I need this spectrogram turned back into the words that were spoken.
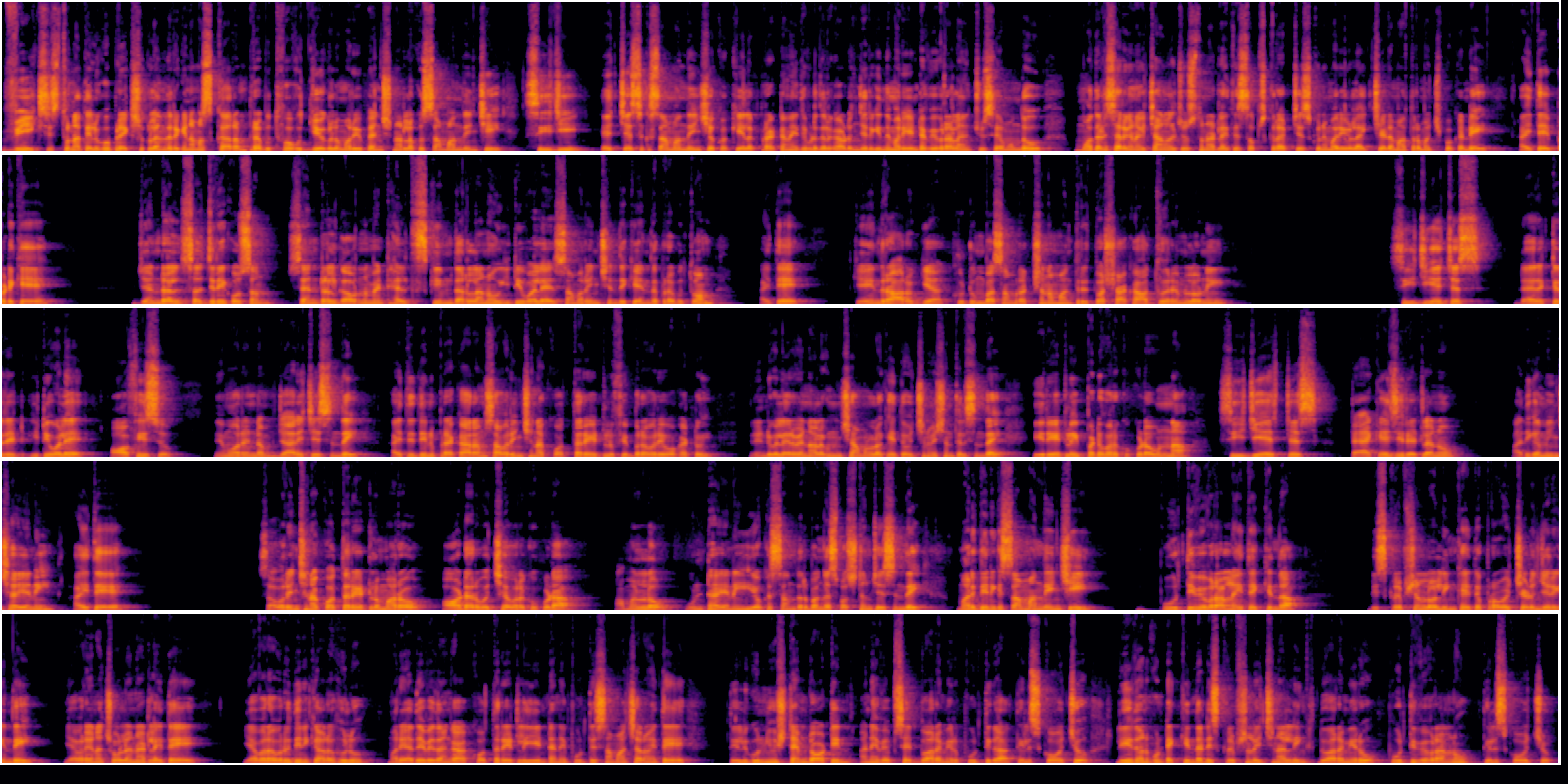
వీక్షిస్తున్న తెలుగు ప్రేక్షకులందరికీ నమస్కారం. ప్రభుత్వ ఉద్యోగులు మరియు పెన్షనర్లకు సంబంధించి సీజీ హెచ్ఎస్కి సంబంధించి ఒక కీలక ప్రకటన అయితే విడుదల కావడం జరిగింది. మరి ఏంటి వివరాలను చూసే ముందు మొదటిసారి కనుక ఛానల్ చూస్తున్నట్లయితే సబ్స్క్రైబ్ చేసుకుని మరియు లైక్ చేయడం మాత్రం మర్చిపోకండి. అయితే ఇప్పటికే జనరల్ సర్జరీ కోసం సెంట్రల్ గవర్నమెంట్ హెల్త్ స్కీమ్ ధరలను ఇటీవలే సమరించింది కేంద్ర ప్రభుత్వం. అయితే కేంద్ర ఆరోగ్య కుటుంబ సంరక్షణ మంత్రిత్వ శాఖ ఆధ్వర్యంలోని సిజిహెచ్ఎస్ డైరెక్టరేట్ ఇటీవలే ఆఫీసు మెమోరెండం జారీ చేసింది. అయితే దీని ప్రకారం సవరించిన కొత్త రేట్లు ఫిబ్రవరి ఒకటి రెండు వేల ఇరవై నాలుగు నుంచి అమల్లోకి అయితే వచ్చిన విషయం తెలిసిందే. ఈ రేట్లు ఇప్పటి వరకు కూడా ఉన్న సిజిహెచ్ఎస్ ప్యాకేజీ రేట్లను అధిగమించాయని అయితే సవరించిన కొత్త రేట్లు మరో ఆర్డర్ వచ్చే వరకు కూడా అమల్లో ఉంటాయని ఈ యొక్క సందర్భంగా స్పష్టం చేసింది. మరి దీనికి సంబంధించి పూర్తి వివరాలను అయితే కింద డిస్క్రిప్షన్లో లింక్ అయితే ప్రొవైడ్ చేయడం జరిగింది. ఎవరైనా చూడలేనట్లయితే ఎవరెవరు దీనికి అర్హులు మరి అదేవిధంగా కొత్త రేట్లు ఏంటనే పూర్తి సమాచారం అయితే Telugu news time dot in అనే వెబ్సైట్ ద్వారా మీరు పూర్తిగా తెలుసుకోవచ్చు. లేదు అనుకుంటే కింద డిస్క్రిప్షన్లో ఇచ్చిన లింక్ ద్వారా మీరు పూర్తి వివరాలను తెలుసుకోవచ్చు.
